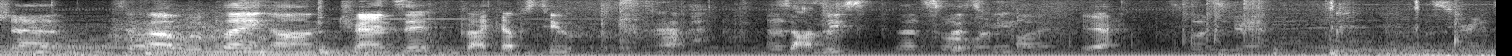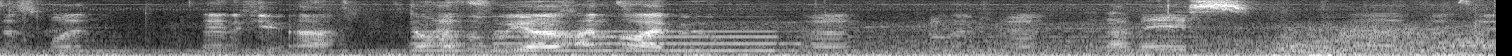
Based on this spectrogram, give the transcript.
chat. So uh, we're playing on Transit, Black Ops 2. Ah, That's, Zombies. That's what Split we're screen. playing. Yeah. Split screen. The screens are split. And if you uh, don't know who we are, I'm Hoibu. Uh, privilege, man. And I'm Ace. Uh, that's it.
